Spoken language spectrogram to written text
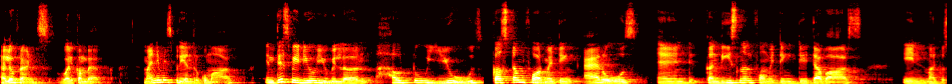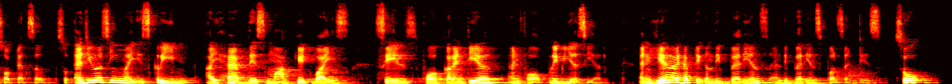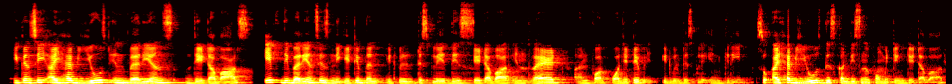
Hello friends, welcome back. My name is Priyendra Kumar. In this video, you will learn how to use custom formatting arrows and conditional formatting data bars in Microsoft Excel. So as you are seeing my screen, I have this market wise sales for current year and for previous year. And here I have taken the variance and the variance percentage. So you can see I have used in variance data bars. If the variance is negative then it will display this data bar in red and for positive it will display in green. So I have used this conditional formatting data bar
